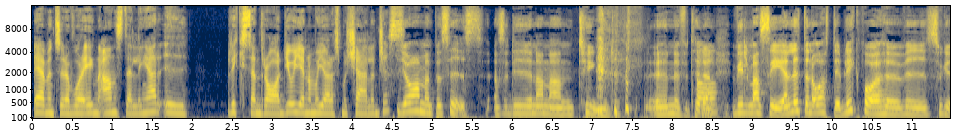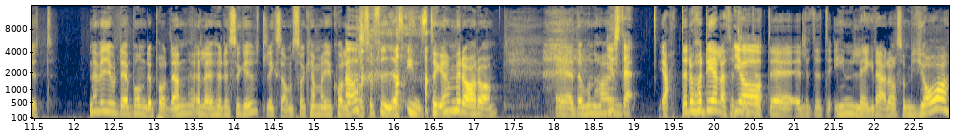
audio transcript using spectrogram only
äventyra våra egna anställningar i rikssänd radio genom att göra små challenges. Ja, men precis. Alltså det är ju en annan tyngd eh, nu för tiden. Ja. Vill man se en liten återblick på hur vi såg ut när vi gjorde Bondepodden, eller hur det såg ut liksom, så kan man ju kolla Ja. på Sofias Instagram idag då. Eh, där hon har, Just det. Ja, där du har delat ett, Ja. litet, eh, ett litet inlägg där då, som jag,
